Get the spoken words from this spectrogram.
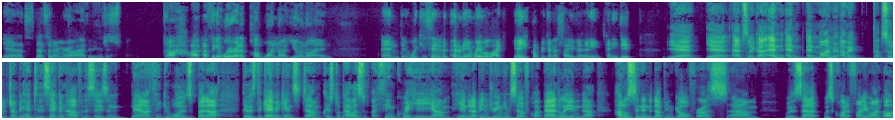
Yeah, that's that's a memory I have of him. Just uh, I, I forget we were at a pub one night, you and I, and and we conceded a penalty, and we were like, "Yeah, he's probably going to save it," and he and he did. Yeah, yeah, absolutely. And and and my, I mean, I'm sort of jumping ahead to the second half of the season now. I think it was, but uh, there was the game against um, Crystal Palace, I think, where he um, he ended up injuring himself quite badly, and uh, Huddlestone ended up in goal for us. Um, was uh, was quite a funny one. Oh,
